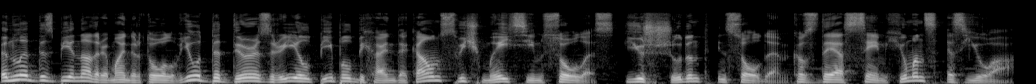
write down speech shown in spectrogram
And let this be another reminder to all of you that there's real people behind the accounts which may seem soulless. You shouldn't insult them, cause they are same humans as you are.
